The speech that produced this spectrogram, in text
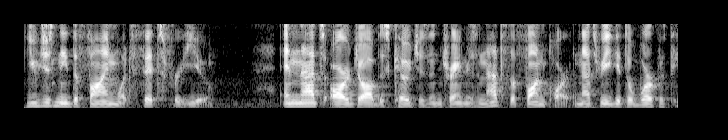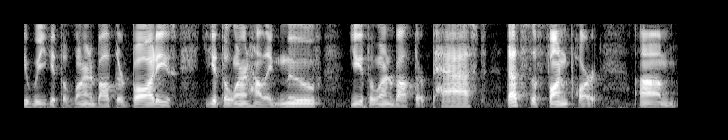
You just need to find what fits for you. And that's our job as coaches and trainers. And that's the fun part. And that's where you get to work with people. You get to learn about their bodies. You get to learn how they move. You get to learn about their past. That's the fun part. Um,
